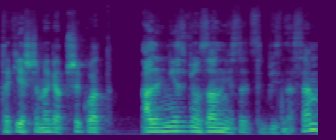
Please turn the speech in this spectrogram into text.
Taki jeszcze mega przykład, ale nie związany niestety z biznesem,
